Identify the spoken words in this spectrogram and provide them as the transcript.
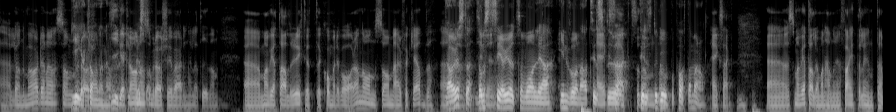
uh, lönnmördarna som rör, ja. Gigaklanen som rör sig i världen hela tiden. Uh, man vet aldrig riktigt, kommer det vara någon som är förklädd? Uh, ja just det, de ser ju ut som vanliga invånare tills exakt, du, tills de, du går upp och pratar med dem. Exakt. Mm. Så man vet aldrig om man hamnar i en fight eller inte.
